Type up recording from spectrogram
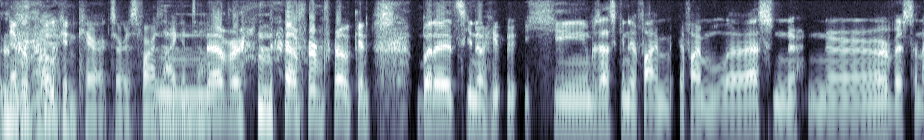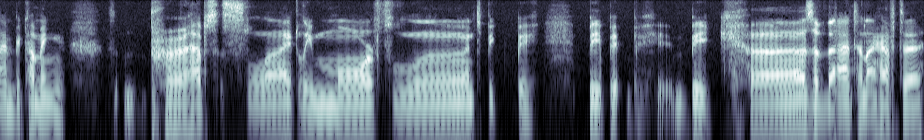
Never broken character, as far as I can tell. Never, never broken. But it's you know he he was asking if I'm if I'm less n- nervous and I'm becoming perhaps slightly more fluent be, be, be, be, be- because of that, and I have to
